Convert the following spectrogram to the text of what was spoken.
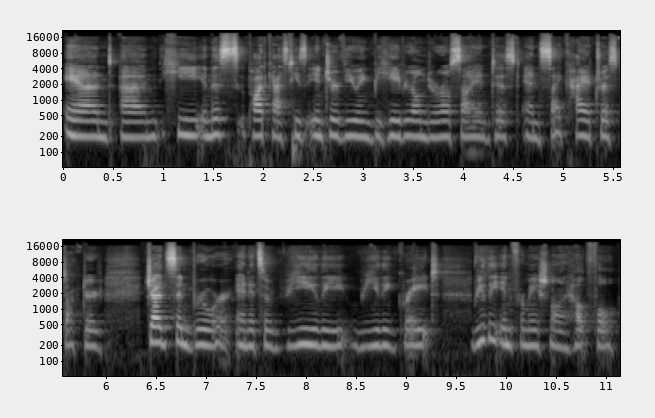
And um, he, in this podcast, he's interviewing behavioral neuroscientist and psychiatrist Dr. Judson Brewer. And it's a really, really great, really informational and helpful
